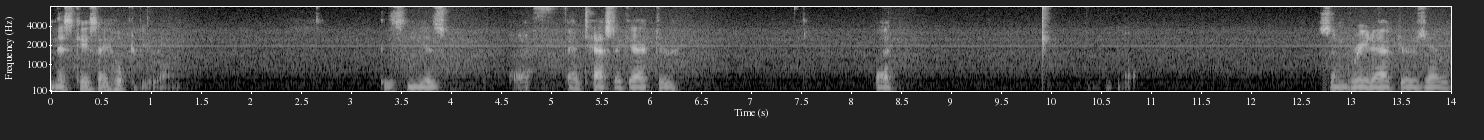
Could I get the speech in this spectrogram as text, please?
in this case, I hope to be wrong. Because he is a fantastic actor. But, you know, some great actors are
